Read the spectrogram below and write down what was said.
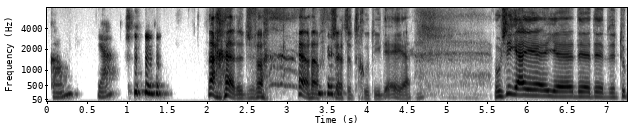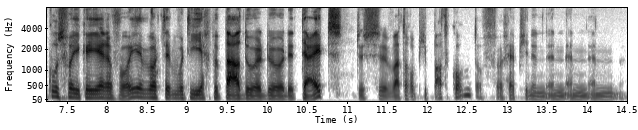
kan, ja. Nou, dat is wel ja, een ontzettend goed idee. Hoe zie jij je, je, de, de, de toekomst van je carrière voor je? Wordt, wordt die echt bepaald door, door de tijd? Dus uh, wat er op je pad komt? Of, of heb je een, een, een, een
